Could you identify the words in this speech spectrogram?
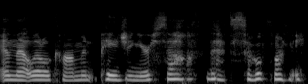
and that little comment paging yourself. That's so funny.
